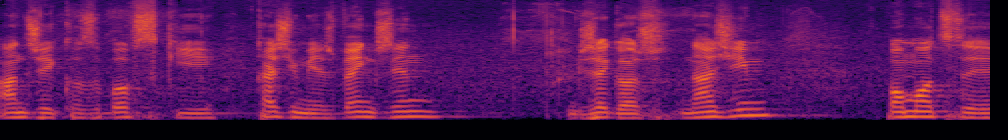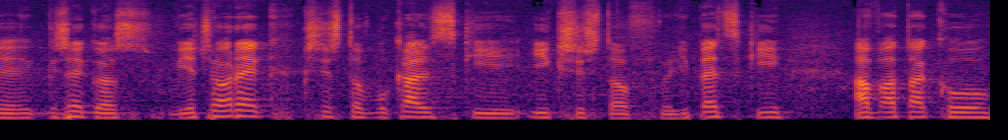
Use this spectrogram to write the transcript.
Andrzej Kozubowski, Kazimierz Węgrzyn, Grzegorz Nazim, pomocy Grzegorz Wieczorek, Krzysztof Bukalski i Krzysztof Lipecki, a w ataku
